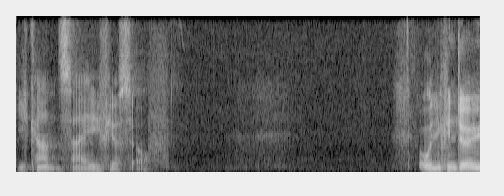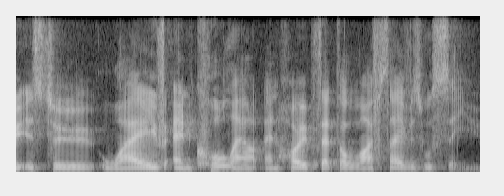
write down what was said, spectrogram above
You can't save yourself. All you can do is to wave and call out and hope that the lifesavers will see you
